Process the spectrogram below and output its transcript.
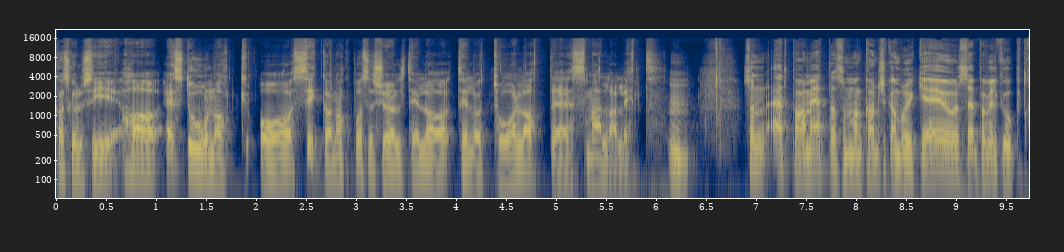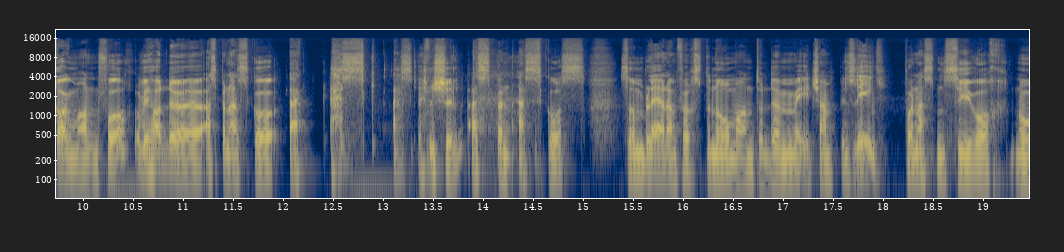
hva skal du si, har, er stor nok og sikker nok på seg sjøl til, til å tåle at det smeller litt. Sånn Et parameter som man kanskje kan bruke, er jo å se på hvilke oppdrag man får. Og Vi hadde jo Espen Esk Esk Unnskyld, Espen Eskås, som ble den første nordmannen til å dømme i Champions League på nesten syv år. Nå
